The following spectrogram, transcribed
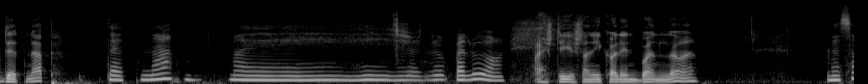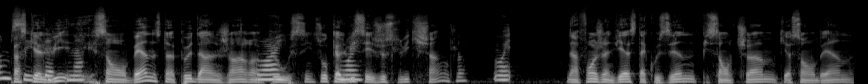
Deathnap? Deathnap. Mais. Je pas hein. Ah, je t'en ai collé une bonne là, hein? Me semble Parce c'est que lui, son Ben, c'est un peu dans le genre un Ouais. peu aussi. Sauf que lui, Ouais. c'est juste lui qui chante, là. Oui. Dans le fond, Geneviève, c'est ta cousine, puis son chum, qui a son Ben,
